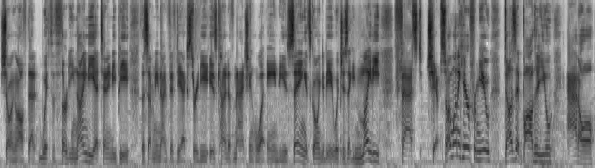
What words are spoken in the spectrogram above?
showing off that with the 3090 at 1080p, the 7950 X3D is kind of matching what AMD is saying it's going to be, which is a mighty fast chip. So I want to hear from you. Does it bother you at all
